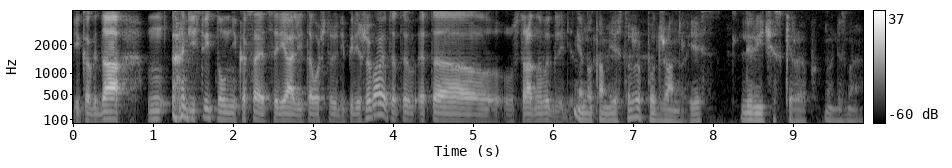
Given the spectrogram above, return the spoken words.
И когда действительно он не касается реалий того, что люди переживают, это, это странно выглядит. Не, ну там есть тоже поджанр, есть лирический рэп, ну не знаю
